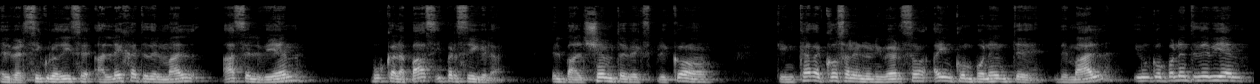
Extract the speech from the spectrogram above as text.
El versículo dice, aléjate del mal, haz el bien, busca la paz y persíguela. El Baal Shem Tov explicó que en cada cosa en el universo hay un componente de mal y un componente de bien.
